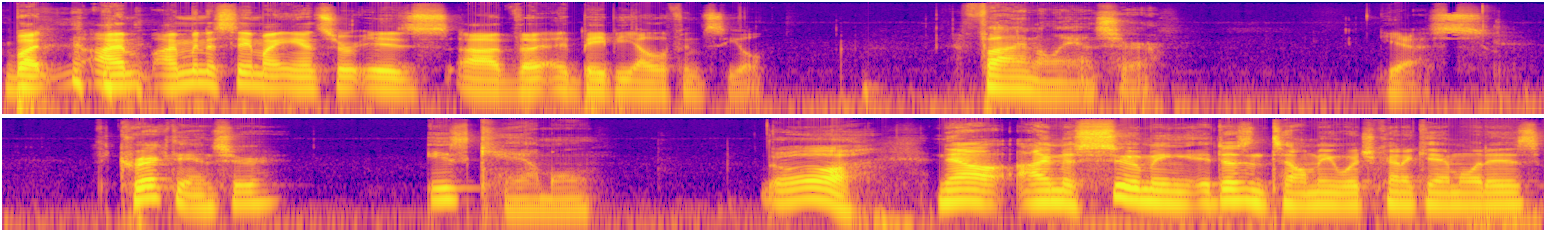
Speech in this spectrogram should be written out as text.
But I'm I'm gonna say my answer is uh, the uh, baby elephant seal. Final answer. Yes. The correct answer is camel. Oh, Now, I'm assuming it doesn't tell me which kind of camel it is,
